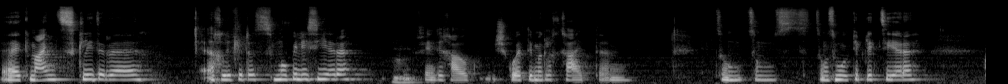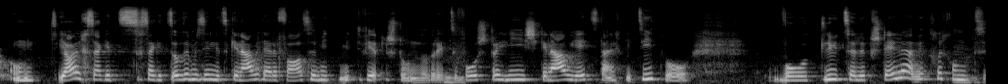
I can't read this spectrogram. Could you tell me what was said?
äh, Gemeindeglieder äh, ein bisschen für das mobilisieren. Mhm. Finde ich auch ist eine gute Möglichkeit, ähm, zum, zum, zum Multiplizieren. Und ja, ich sage jetzt, ich sage jetzt oder wir sind jetzt genau in dieser Phase mit, mit der Viertelstunde. Oder jetzt mhm. auf Ostern hin ist genau jetzt eigentlich die Zeit, wo, wo die Leute sollen bestellen wirklich. Und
